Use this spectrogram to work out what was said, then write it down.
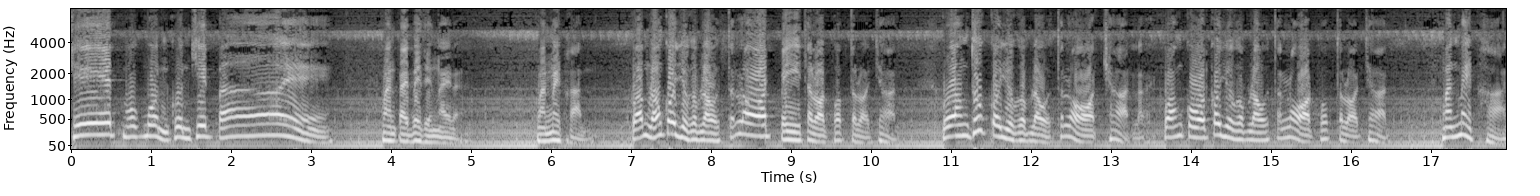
คิดมกมุ่นคุณคิดไป มันไปไปถึงไหนล่ะ มันไม่ผ่าน ความหลงก็อยู่กับเรา ตลอดปีตลอดพบตลอดชาติความทุกข์ก็อยู่กับเรา ตลอดชาติเลยความโกรธก็อยู่กับเรา ตลอดพบตลอดชาติ มันไม่ผ่าน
